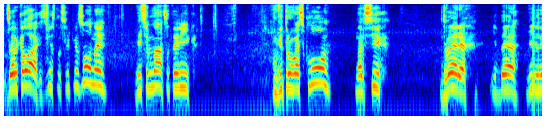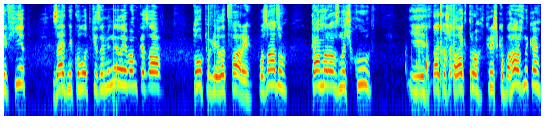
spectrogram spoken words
В дзеркалах, звісно, сліпі зони. 18 рік вітрове скло. На всіх дверях йде вільний вхід. Задні колодки замінили, я вам казав. Топові LED-фари позаду. Камера в значку. І також електрокришка багажника.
